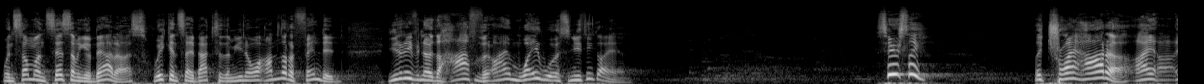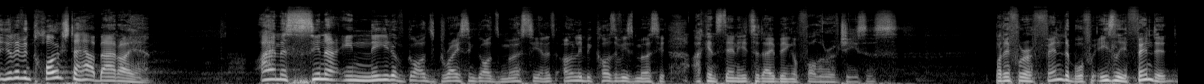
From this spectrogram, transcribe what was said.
when someone says something about us, we can say back to them, you know what, I'm not offended. You don't even know the half of it. I am way worse than you think I am. Seriously. Like, try harder. I, uh, you're not even close to how bad I am. I am a sinner in need of God's grace and God's mercy, and it's only because of His mercy I can stand here today being a follower of Jesus. But if we're offendable, if we're easily offended,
